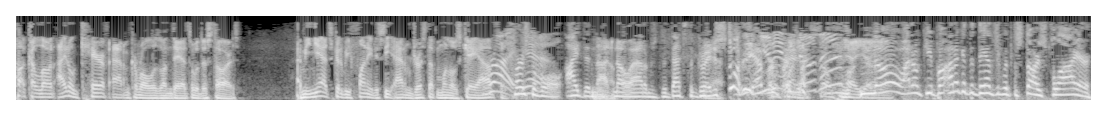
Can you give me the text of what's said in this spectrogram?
fuck alone. I don't care if Adam Carolla's on Dancing with the Stars. I mean, yeah, it's going to be funny to see Adam dressed up in one of those gay outfits. Right, First yeah. of all, I did not Yeah. know Adams. But that's the greatest Yeah. story ever. You didn't know that? Yeah, yeah, no, I don't keep. I don't get the Dancing with the Stars flyer.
